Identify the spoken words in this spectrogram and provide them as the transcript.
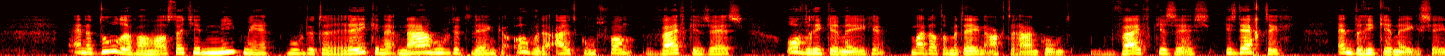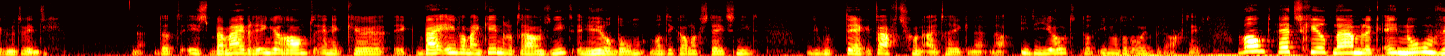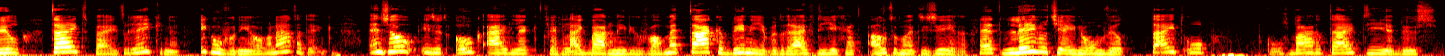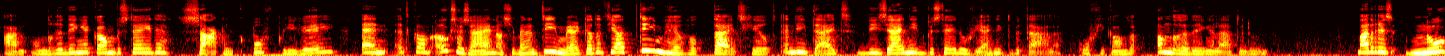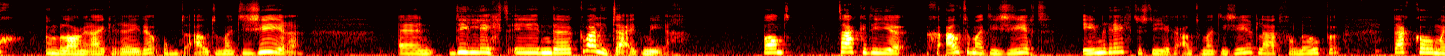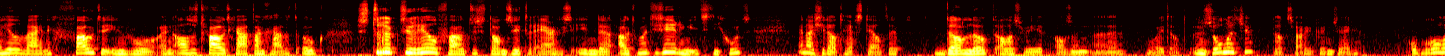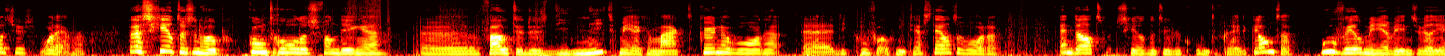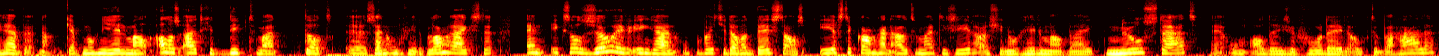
En het doel daarvan was dat je niet meer hoefde te rekenen, na hoefde te denken over de uitkomst van 5 keer 6 of 3 keer 9. Maar dat er meteen achteraan komt: 5 keer 6 is 30 en 3 keer 9 is 27. Nou, dat is bij mij erin geramd. En ik, uh, ik, bij een van mijn kinderen trouwens niet. Heel dom, want die kan nog steeds niet die moet tafeltjes gewoon uitrekenen. Nou, idioot dat iemand dat ooit bedacht heeft. Want het scheelt namelijk enorm veel tijd bij het rekenen. Ik hoef er niet over na te denken. En zo is het ook eigenlijk vergelijkbaar in ieder geval met taken binnen je bedrijf die je gaat automatiseren. Het levert je enorm veel tijd op, kostbare tijd, die je dus aan andere dingen kan besteden, zakelijk of privé. En het kan ook zo zijn, als je met een team werkt, dat het jouw team heel veel tijd scheelt. En die tijd die zij niet besteden, hoef jij niet te betalen. Of je kan ze andere dingen laten doen. Maar er is nog een belangrijke reden om te automatiseren. En die ligt in de kwaliteit meer. Want taken die je geautomatiseerd inricht, dus die je geautomatiseerd laat verlopen, daar komen heel weinig fouten in voor. En als het fout gaat, dan gaat het ook structureel fout. Dus dan zit er ergens in de automatisering iets niet goed. En als je dat hersteld hebt, dan loopt alles weer als een, uh, hoe heet dat? Een zonnetje, dat zou je kunnen zeggen. Op rolletjes, whatever. Er scheelt dus een hoop controles van dingen. Uh, fouten dus die niet meer gemaakt kunnen worden. Uh, die hoeven ook niet hersteld te worden. En dat scheelt natuurlijk ontevreden klanten. Hoeveel meer winst wil je hebben? Nou, ik heb nog niet helemaal alles uitgediept, maar dat uh, zijn ongeveer de belangrijkste. En ik zal zo even ingaan op wat je dan het beste als eerste kan gaan automatiseren als je nog helemaal bij nul staat, hè, om al deze voordelen ook te behalen.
